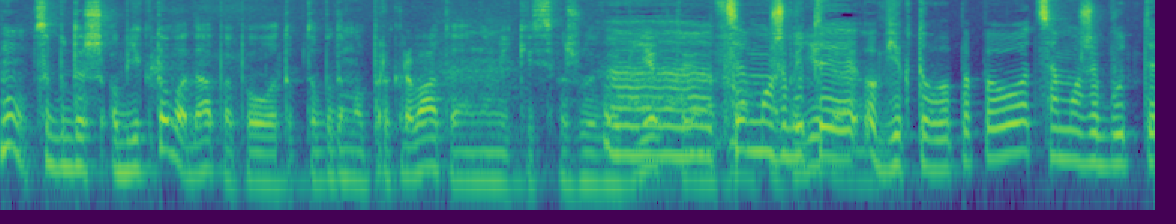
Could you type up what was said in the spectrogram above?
ну це буде ж об'єктова, да, ППО, тобто будемо прикривати нам якісь важливі об'єкти. Е, Це фронт може не бути поїде. об'єктова ППО, це може бути,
